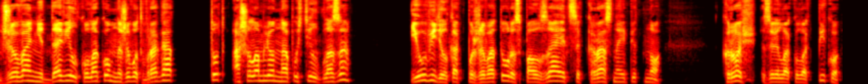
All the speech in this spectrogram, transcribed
Джованни давил кулаком на живот врага, тот ошеломленно опустил глаза и увидел, как по животу расползается красное пятно. Кровь залила кулак Пико,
